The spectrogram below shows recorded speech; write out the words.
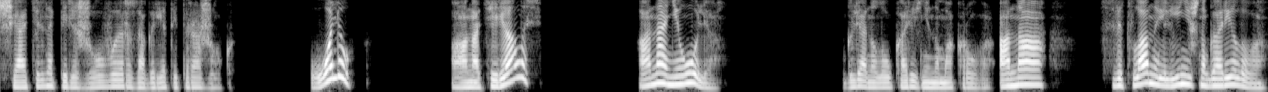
тщательно пережевывая разогретый пирожок. Олю? А она терялась? Она не Оля, — глянула укоризненно Макрова. «Она Светлана Ильинична Горелова,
